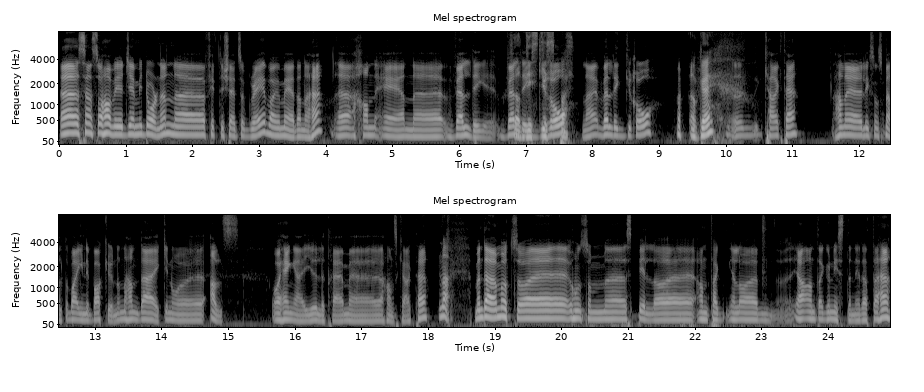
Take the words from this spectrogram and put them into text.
Uh, sen så har vi Jamie Dornan, uh, 'Fifty Shades of Grey', var jo med i denne her. Uh, han er en eh, veldig, veldig grå Nei, veldig grå okay. eh, karakter. Han er liksom smelter bare inn i bakgrunnen. Han, det er ikke noe eh, alls å henge i juletreet med hans karakter. Nei. Men derimot så eh, hun som eh, spiller eh, antag eller, ja, antagonisten i dette her,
